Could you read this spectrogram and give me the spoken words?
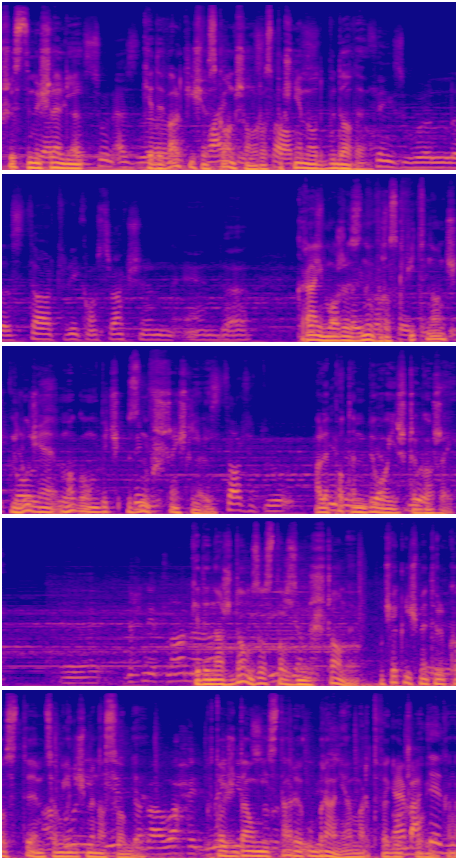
Wszyscy myśleli, kiedy walki się skończą, rozpoczniemy odbudowę. and, uh, Kraj może znów rozkwitnąć i ludzie uh, mogą być znów szczęśliwi. Ale potem było jeszcze gorzej. Kiedy nasz dom został zniszczony, uciekliśmy tylko z tym, co mieliśmy na sobie. Ktoś dał mi stare ubrania martwego człowieka.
